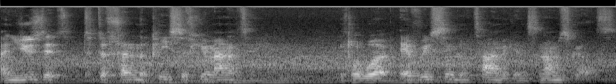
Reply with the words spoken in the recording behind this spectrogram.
and use it to defend the peace of humanity. It'll work every single time against numbskulls.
